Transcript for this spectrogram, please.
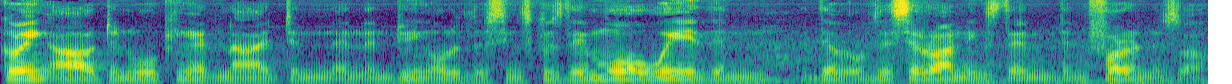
going out and walking at night and, and, and doing all of those things because they're more aware than the, of their surroundings than, than foreigners are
